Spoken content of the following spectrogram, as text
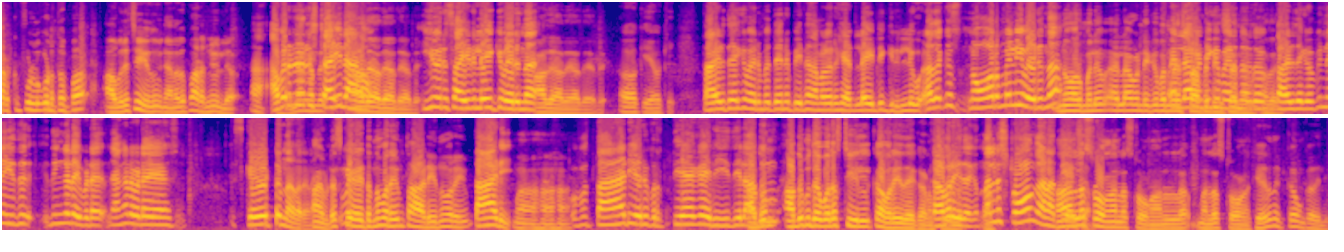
വർക്ക് ഫുൾ കൊടുത്തപ്പോ അവർ ചെയ്തു. ഞാനത് പറഞ്ഞില്ല. അവരുടെ ഒരു സ്റ്റൈലാണ്. അതെ അതെ അതെ ഈ ഒരു സൈഡിലേക്ക് വരുന്ന അതെ അതെ അതെ അതെ. ഓക്കെ ഓക്കെ താഴത്തേക്ക് വരുമ്പോഴത്തേന് പിന്നെ നമ്മളൊരു ഹെഡ്ലൈറ്റ് ഗ്രില്ല് അതൊക്കെ നോർമലി വരുന്ന നോർമലി എല്ലാ വണ്ടിക്കും വണ്ടിക്കും വരുന്ന താഴത്തേക്ക്. പിന്നെ ഇത് നിങ്ങളുടെ ഇവിടെ ഞങ്ങളുടെ ഇവിടെ സ്കേർട്ട് എന്നാ പറയുന്നത് ഇവിടെ സ്കേർട്ട് എന്ന് പറയും താടി. എന്ന് പറയും താടി. അപ്പൊ താടി ഒരു പ്രത്യേക രീതിയിൽ അതും അതും ഇതേപോലെ സ്റ്റീൽ കവർ ചെയ്തേക്കാണ്. കവർ ചെയ്തേക്കാം നല്ല സ്ട്രോങ് ആണ് നല്ല സ്ട്രോങ് നല്ല സ്ട്രോങ് നല്ല നല്ല സ്ട്രോങ് കയറി നിൽക്കാം നമുക്ക് അതിൽ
